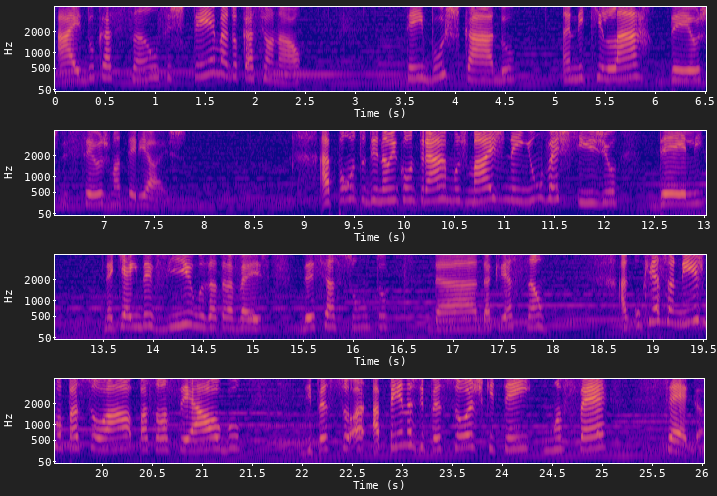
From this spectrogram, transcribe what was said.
a educação, o sistema educacional, tem buscado aniquilar Deus de seus materiais, a ponto de não encontrarmos mais nenhum vestígio dele, né, que ainda vimos através desse assunto da, da criação. O criacionismo passou a, passou a ser algo de pessoa, apenas de pessoas que têm uma fé cega.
